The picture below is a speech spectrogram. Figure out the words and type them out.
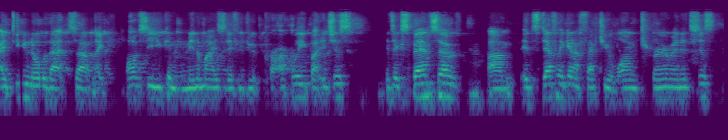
I do know that um, like obviously you can minimize it if you do it properly, but it's just it's expensive. Um, it's definitely going to affect you long term, and it's just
